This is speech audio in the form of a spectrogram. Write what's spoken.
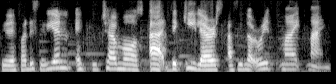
si les parece bien, escuchamos a The Killers haciendo Read My Mind.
